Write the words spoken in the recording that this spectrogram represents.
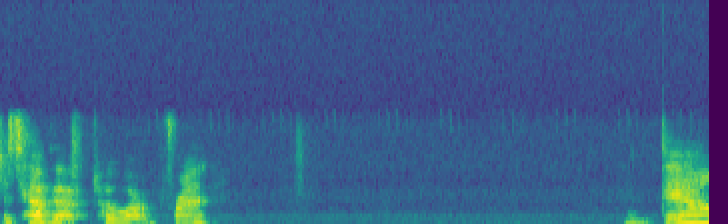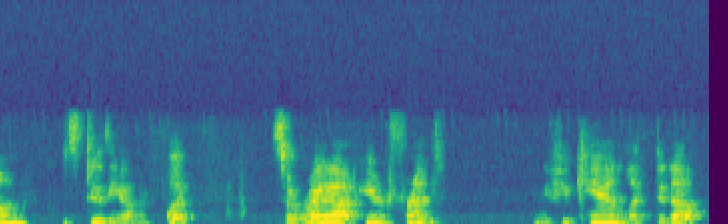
Just have that toe out front. And down. Let's do the other foot. So right out here in front, and if you can, lift it up.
